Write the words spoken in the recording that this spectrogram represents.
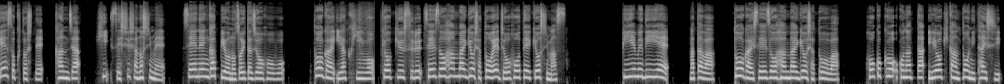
原則として患者、非接種者の氏名、生年月日を除いた情報を、当該医薬品を供給する製造販売業者等へ情報提供します。PMDA、または当該製造販売業者等は、報告を行った医療機関等に対し、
